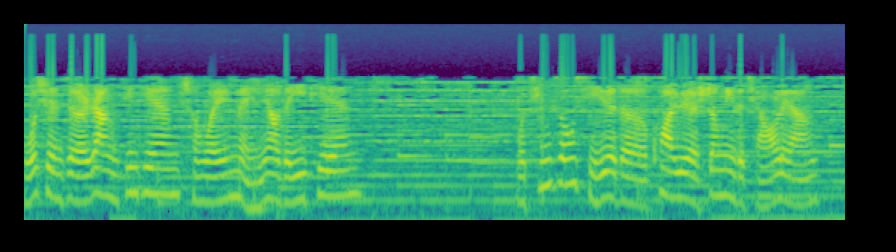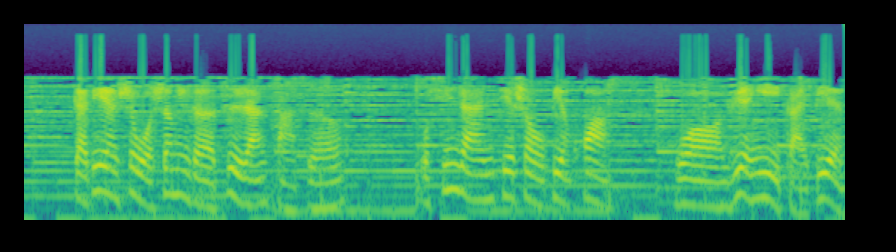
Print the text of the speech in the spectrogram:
我选择让今天成为美妙的一天。我轻松喜悦地跨越生命的桥梁。改变是我生命的自然法则。我欣然接受变化，我愿意改变，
